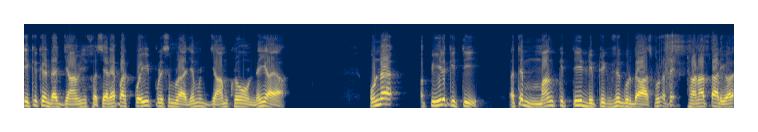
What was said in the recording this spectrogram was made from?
1 ਘੰਟਾ ਜਾਮ ਵਿੱਚ ਫਸਿਆ ਰਿਹਾ, ਪਰ ਕੋਈ ਪੁਲਿਸ ਮੁਲਾਜ਼ਮ ਜਾਮ ਖੁਲਵਾਉਣ ਨਹੀਂ ਆਇਆ। ਉਹਨਾਂ ਅਪੀਲ ਕੀਤੀ ਅਤੇ ਮੰਗ ਕੀਤੀ ਡਿਪਟੀ ਕਮਿਸ਼ਨਰ ਗੁਰਦਾਸਪੁਰ ਅਤੇ ਥਾਣਾ ਧਾਰੀਵਾਲ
